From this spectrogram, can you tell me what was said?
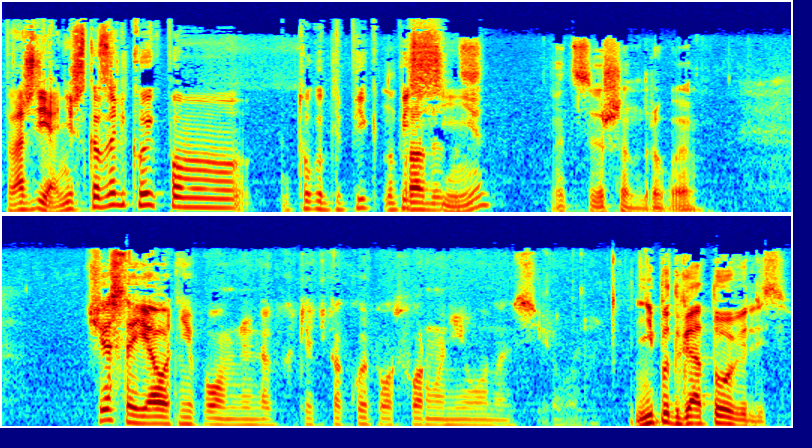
Подожди, они же сказали Quake, по-моему, только для пик- Ну, PC, правда, это нет? Это совершенно другое. Честно, я вот не помню, на какой платформе они его анонсировали. Не подготовились.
